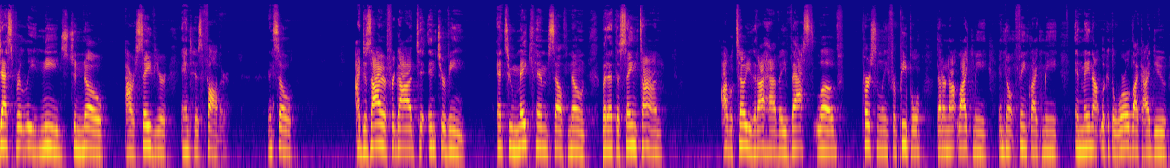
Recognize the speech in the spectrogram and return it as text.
desperately needs to know our Savior and His Father. And so I desire for God to intervene and to make Himself known. But at the same time, I will tell you that I have a vast love personally for people that are not like me and don't think like me and may not look at the world like I do,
